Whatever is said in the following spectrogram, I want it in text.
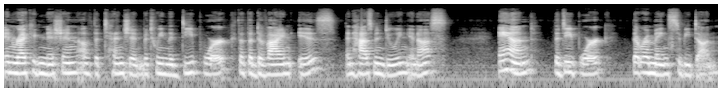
in recognition of the tension between the deep work that the divine is and has been doing in us and the deep work that remains to be done.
